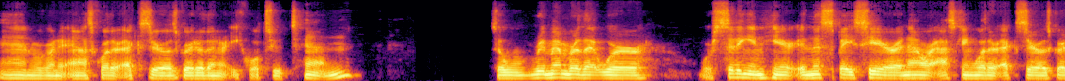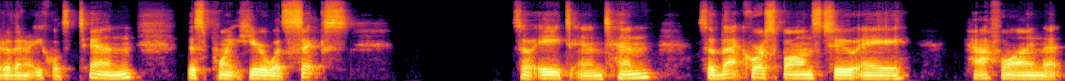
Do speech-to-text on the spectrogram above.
And we're going to ask whether x0 is greater than or equal to 10. So remember that we're we're sitting in here in this space here, and now we're asking whether x0 is greater than or equal to 10. This point here was 6. So 8 and 10. So that corresponds to a half line that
